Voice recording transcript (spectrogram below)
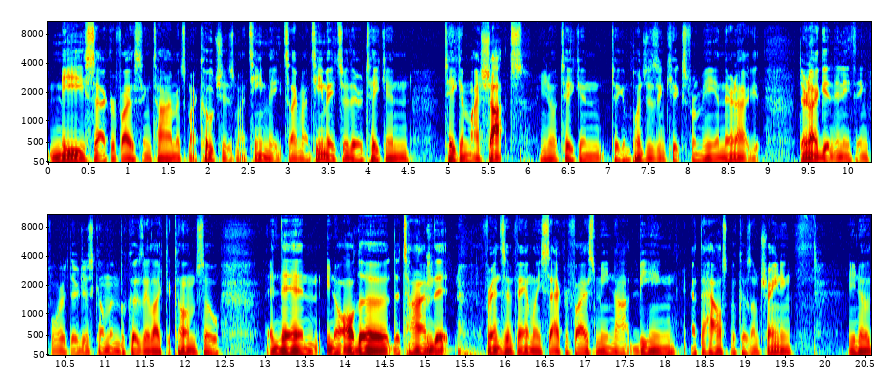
me sacrificing time. It's my coaches, my teammates. Like my teammates are there taking taking my shots. You know, taking taking punches and kicks from me, and they're not get, they're not getting anything for it. They're just coming because they like to come. So, and then you know all the the time that friends and family sacrifice me not being at the house because I'm training. You know,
